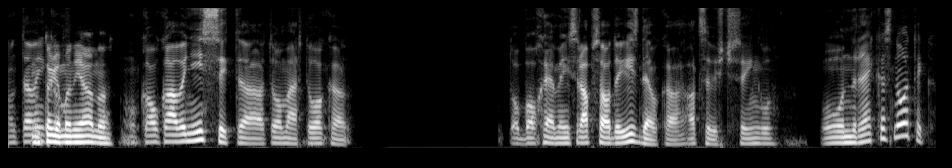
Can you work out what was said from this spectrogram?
Un tā Un viņi tagad man jāno. Un kaut kā viņi izsita tomēr to, ka to Bohēmijas rapsodiju izdeva kā atsevišķu singlu. Un re, kas notika?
